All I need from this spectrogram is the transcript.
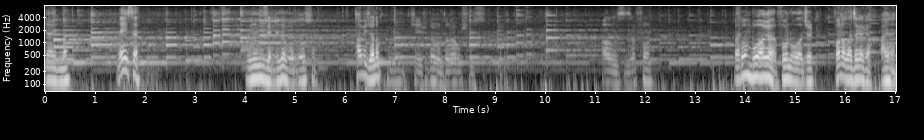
yayında. Neyse. Bunun güzelliği de burada olsun. Tabii canım. Bunun keyfi de burada olsun. Alın size fon. Bak. Fon bu aga. Fon olacak. Fon olacak aga. Aynen.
